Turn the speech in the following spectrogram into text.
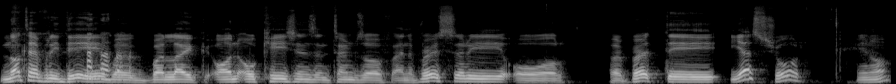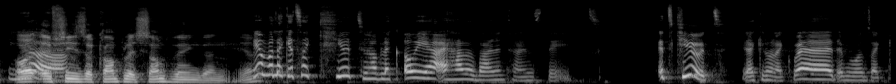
Not every day, but but like on occasions in terms of anniversary or her birthday. Yes, sure. You know, yeah. or if she's accomplished something, then yeah. Yeah, but like it's like cute to have like, oh yeah, I have a Valentine's date. It's cute. Like you know, like red. Everyone's like,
